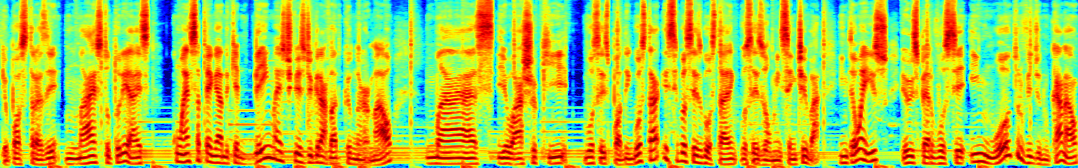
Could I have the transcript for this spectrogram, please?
Que eu posso trazer mais tutoriais com essa pegada que é bem mais difícil de gravar do que o normal, mas eu acho que vocês podem gostar e se vocês gostarem, vocês vão me incentivar. Então é isso, eu espero você em um outro vídeo no canal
